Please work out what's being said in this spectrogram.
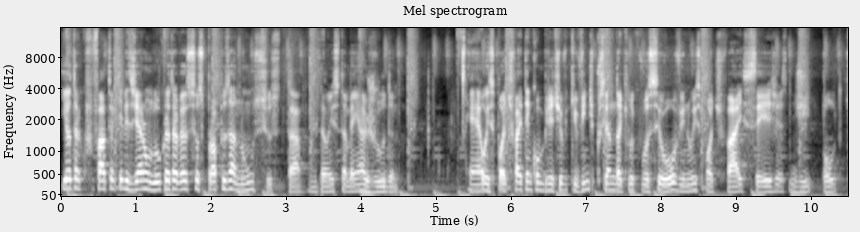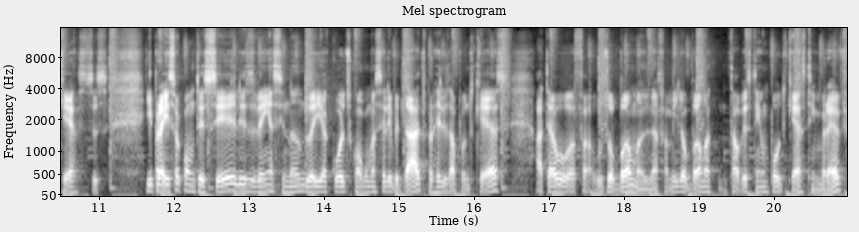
e outro fato é que eles geram lucro através dos seus próprios anúncios, tá? Então isso também ajuda. É, o Spotify tem como objetivo que 20% daquilo que você ouve no Spotify seja de podcasts. E para isso acontecer, eles vêm assinando aí acordos com algumas celebridades para realizar podcasts. Até o, os Obamas, né? A família Obama talvez tenha um podcast em breve.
